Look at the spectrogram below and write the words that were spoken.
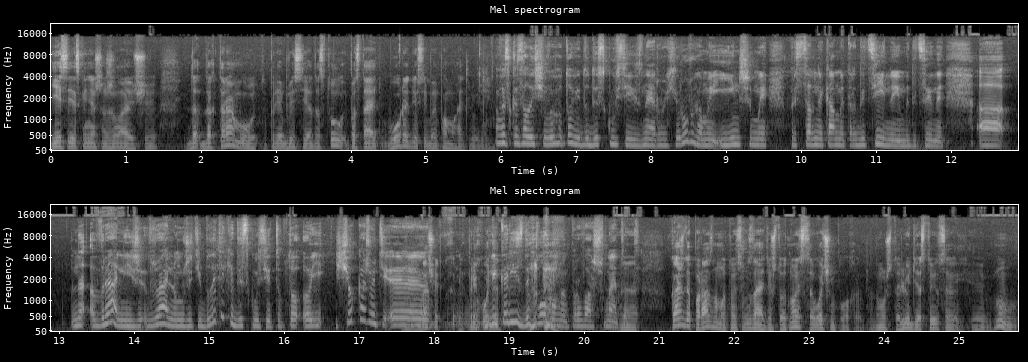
если есть, конечно, желающие доктора, могут приобрести этот стол и поставить в городе у себя и помогать людям. Ви сказали, що ви готові до дискусії з нейрохірургами і іншими представниками традиційної медицини. А, на, в, реальній, ж- в реальному житті були такі дискусії? Тобто, о, і- що кажуть е, Ну, значить, приходять- лікарі з дипломами про ваш метод? Э, Каждый по-разному относится. Вы знаете, что относится очень плохо, потому что люди остаются, э, ну,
